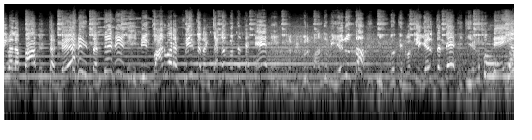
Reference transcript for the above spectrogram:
ಇರ್ಲಿಲ್ವಲ್ಲಪ್ಪ ತಂದೆ ತಂದೆ ನೀನ್ ಭಾನುವಾರ ಫ್ರೀ ಅಂತ ನಂಗೆ ಚೆನ್ನಾಗಿ ಗೊತ್ತು ತಂದೆ. ನಮ್ಮಿಬ್ರು ಬಾಂಧವ್ಯ ಏನು ಅಂತ ಈ ಕೋತಿನ ಮಕ್ಳಿಗೆ ಹೇಳ್ತಂದೆ ಹೇಳ್ಕೊಂಡೆಯಾ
